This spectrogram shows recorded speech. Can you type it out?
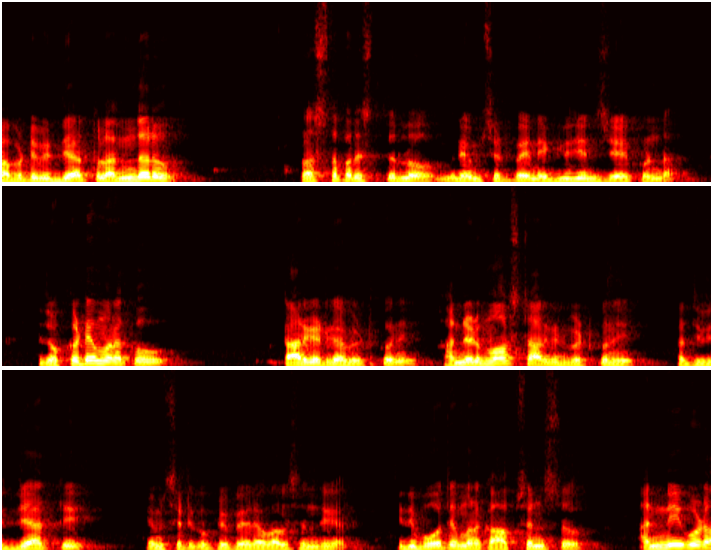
కాబట్టి విద్యార్థులందరూ ప్రస్తుత పరిస్థితుల్లో మీరు ఎంసెట్పై నెగ్లిజెన్స్ చేయకుండా ఇది ఒక్కటే మనకు టార్గెట్గా పెట్టుకొని హండ్రెడ్ మార్క్స్ టార్గెట్ పెట్టుకొని ప్రతి విద్యార్థి ఎంసెట్కు ప్రిపేర్ అవ్వాల్సిందిగా. ఇది పోతే మనకు ఆప్షన్స్ అన్నీ కూడా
